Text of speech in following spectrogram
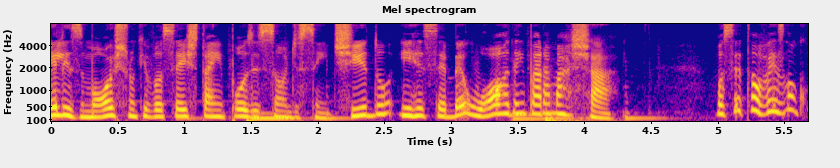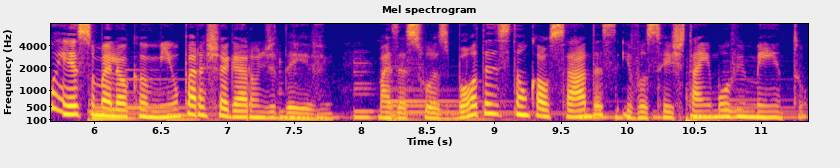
eles mostram que você está em posição de sentido e recebeu ordem para marchar. Você talvez não conheça o melhor caminho para chegar onde deve, mas as suas botas estão calçadas e você está em movimento.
